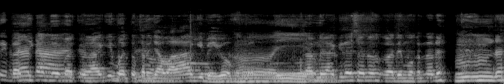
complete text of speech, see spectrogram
berarti kan batu lagi buat tuker Jawa lagi bego. Oh, iya. Ambil lagi dah sono kalau ada yang mau kena dah. Hmm, dah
